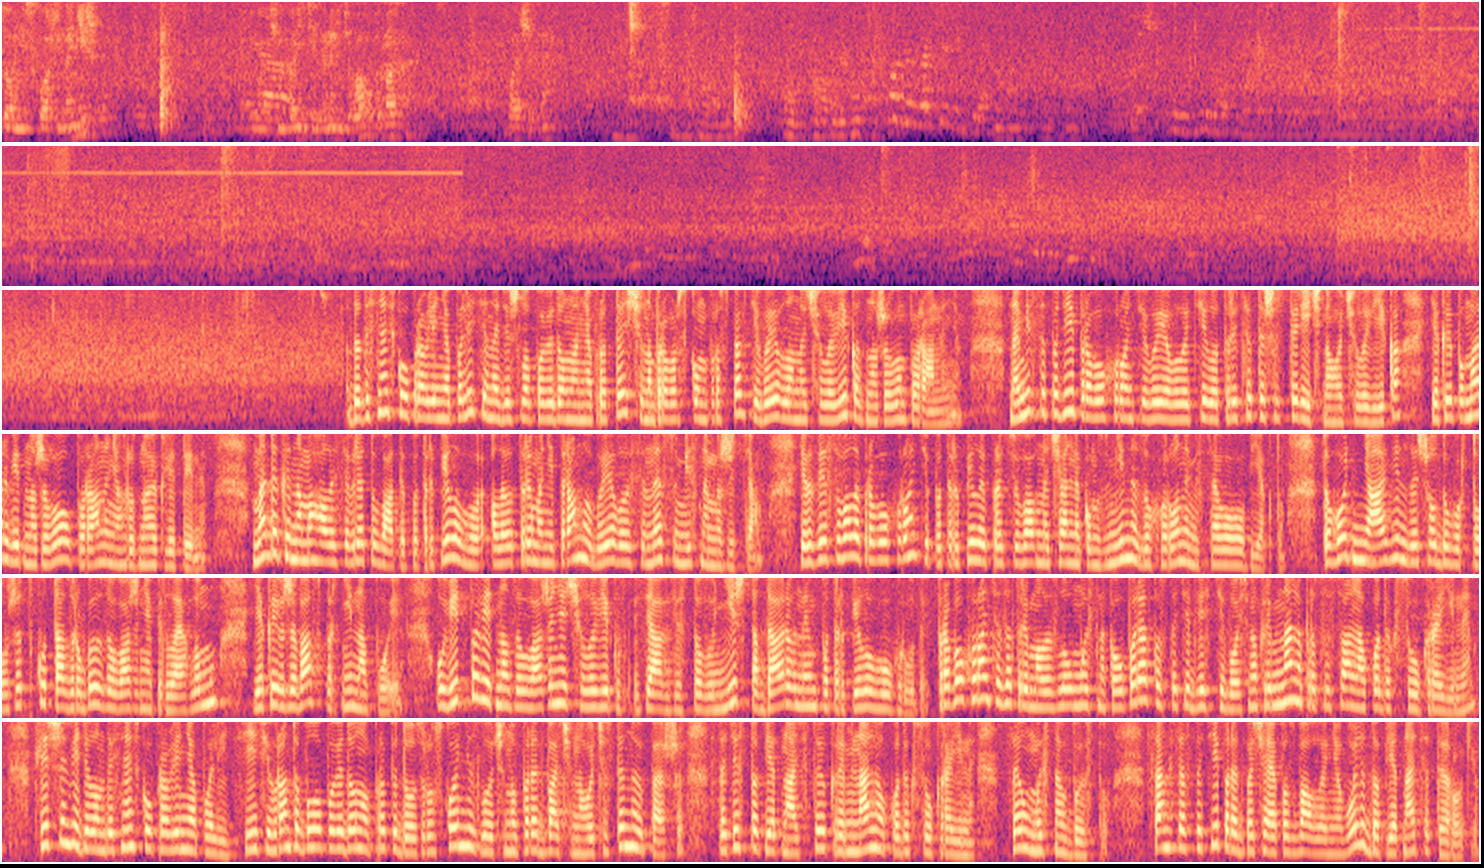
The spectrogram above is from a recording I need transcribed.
зовні схожий на ніж. Чим паніті, зверніть увагу, будь ласка. Бачите? До Деснянського управління поліції надійшло повідомлення про те, що на Броварському проспекті виявлено чоловіка з ножовим пораненням. На місце події правоохоронці виявили тіло 36-річного чоловіка, який помер від ножового поранення грудної клітини. Медики намагалися врятувати потерпілого, але отримані травми виявилися несумісними життям. Як з'ясували правоохоронці, потерпілий працював начальником зміни з охорони місцевого об'єкту. Того дня він зайшов до гуртожитку та зробив зауваження підлеглому, який вживав спиртні напої. У відповідь на зауваження чоловік взяв зі столу ніж та вдарив ним потерпілого у груди. Правоохоронці затримали зловмисника у порядку статті 208 Кримінально-процесуального кодексу України. Слідчим відділом Деснянського управління поліції фігуранту було повідомлено про підозру у скоєнні злочину, передбаченого частиною першої статті 115 Кримінального кодексу України. Це умисне вбивство. Санкція статті передбачає позбавлення волі до 15 років.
